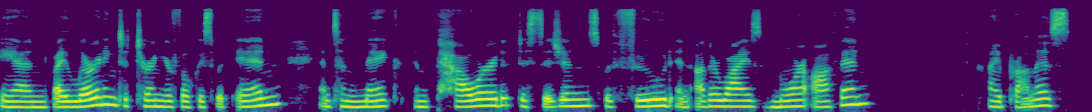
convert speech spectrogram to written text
And by learning to turn your focus within and to make empowered decisions with food and otherwise more often, I promise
